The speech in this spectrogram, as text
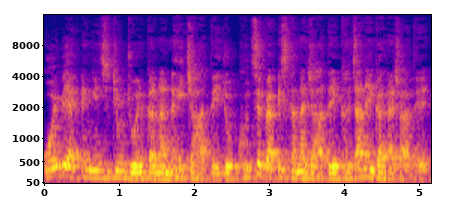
कोई भी एक्टिंग इंस्टीट्यूट ज्वाइन करना नहीं चाहते, जो खुद से प्रैक्टिस करना चाहते खर्चा नहीं करना चाहते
